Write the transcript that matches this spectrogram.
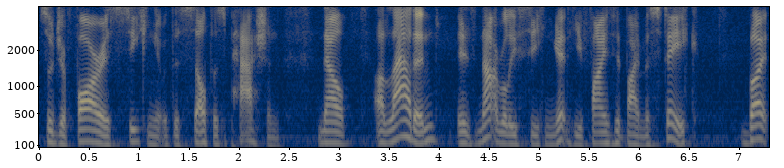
So Jafar is seeking it with this selfish passion. Now, Aladdin is not really seeking it, he finds it by mistake, but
